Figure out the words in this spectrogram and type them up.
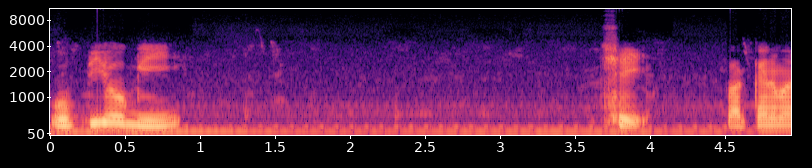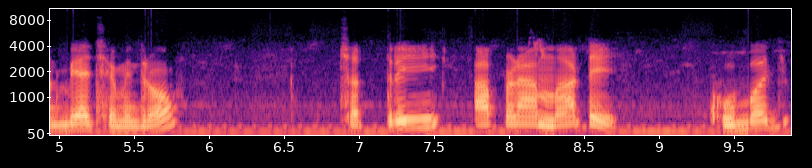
ઉપયોગી છે. વાક્ય નંબર બે છે, મિત્રો. છત્રી આપણા માટે ખૂબ જ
